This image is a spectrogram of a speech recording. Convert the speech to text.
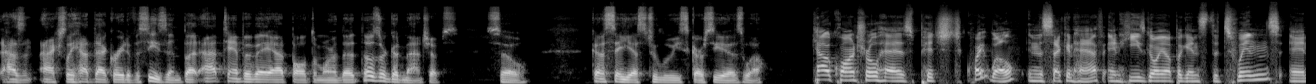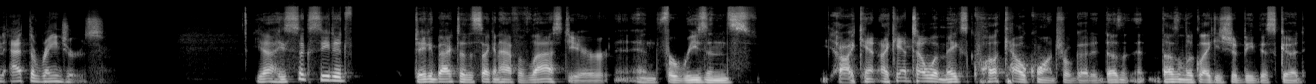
hasn't actually had that great of a season. But at Tampa Bay, at Baltimore, that those are good matchups. So, to say yes to Luis Garcia as well. Cal Quantrill has pitched quite well in the second half, and he's going up against the Twins and at the Rangers. Yeah, he's succeeded dating back to the second half of last year, and for reasons I can't I can't tell what makes Cal Quantrill good. It doesn't it doesn't look like he should be this good.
